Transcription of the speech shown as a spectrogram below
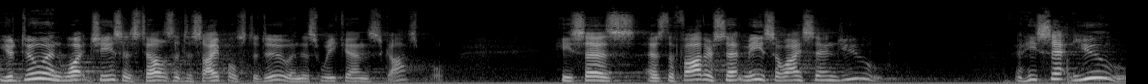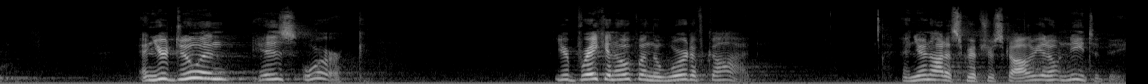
you're doing what Jesus tells the disciples to do in this weekend's gospel. He says, As the Father sent me, so I send you. And He sent you. And you're doing His work. You're breaking open the Word of God. And you're not a scripture scholar, you don't need to be.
